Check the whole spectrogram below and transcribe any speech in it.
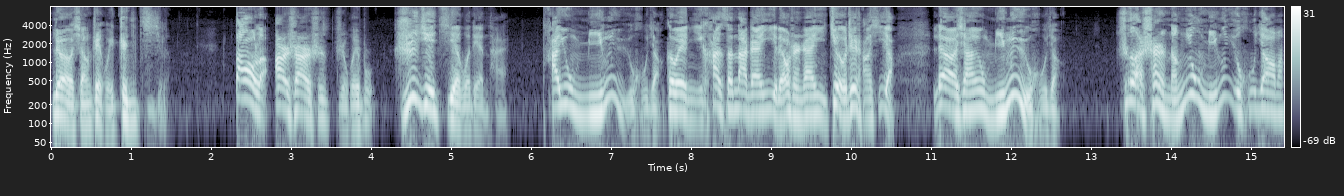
廖耀湘这回真急了。到了二十二师指挥部，直接接过电台，他用明语呼叫：“各位，你看三大战役、辽沈战役就有这场戏啊！”廖耀湘用明语呼叫，这事儿能用明语呼叫吗？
